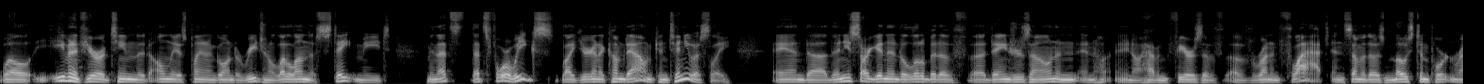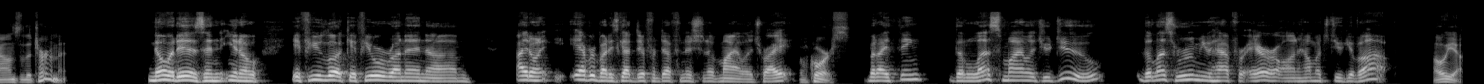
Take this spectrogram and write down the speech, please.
well, even if you're a team that only is planning on going to regional, let alone the state meet, I mean that's that's four weeks. Like you're going to come down continuously, and uh, then you start getting into a little bit of uh, danger zone and and you know having fears of of running flat in some of those most important rounds of the tournament. No, it is, and you know if you look, if you were running, um, I don't. Everybody's got different definition of mileage, right? Of course, but I think the less mileage you do, the less room you have for error on how much do you give up. Oh yeah.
